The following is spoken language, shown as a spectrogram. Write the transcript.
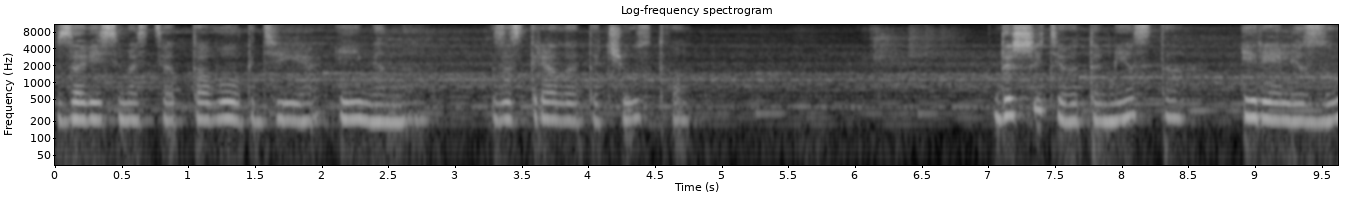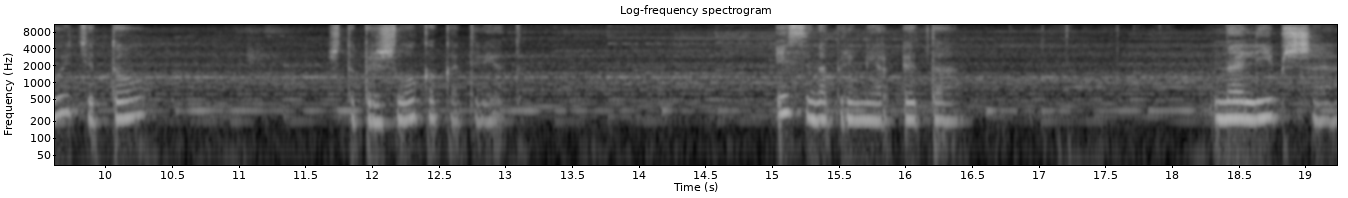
В зависимости от того, где именно застряло это чувство, дышите в это место и реализуйте то, что пришло как ответ. Если, например, это налипшая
